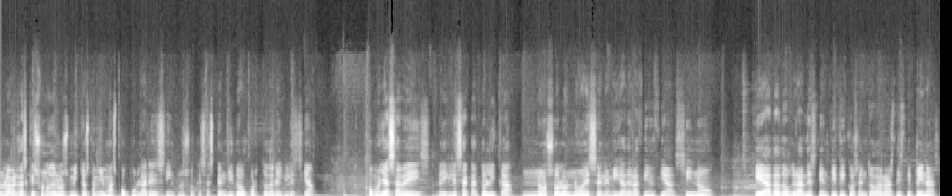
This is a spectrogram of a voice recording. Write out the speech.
Bueno, la verdad es que es uno de los mitos también más populares, incluso que se ha extendido por toda la Iglesia. Como ya sabéis, la Iglesia Católica no solo no es enemiga de la ciencia, sino que ha dado grandes científicos en todas las disciplinas.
